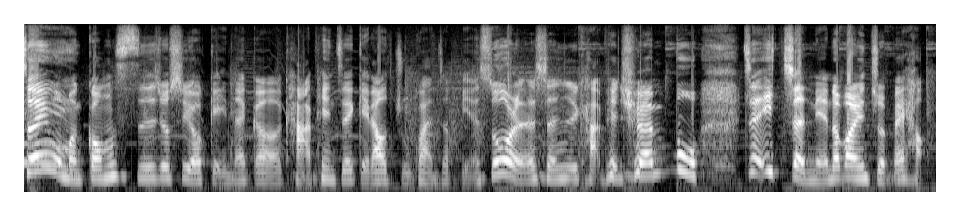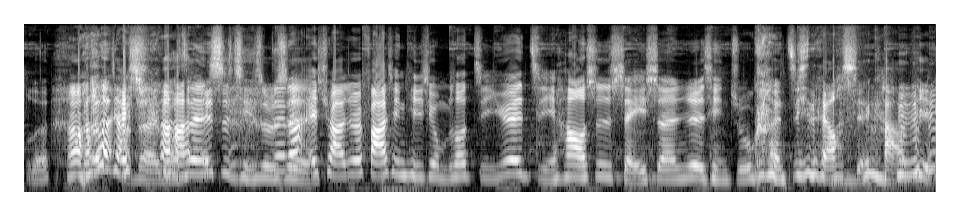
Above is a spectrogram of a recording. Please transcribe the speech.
所以我们公司就是有给那个卡片，直接给到主管这边，所有人的生日卡片全部这一整年都帮你准备好了。然后讲这件事情是不是？那 HR 就会发信提醒我们说几月几号是谁生日，请主管记得要写卡片。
